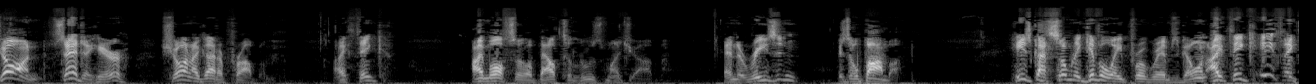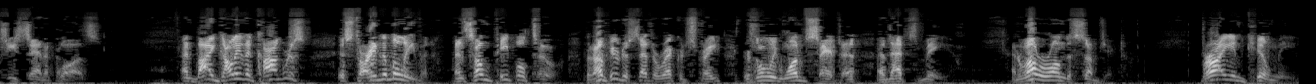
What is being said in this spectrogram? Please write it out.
Sean, Santa here. Sean, I got a problem. I think I'm also about to lose my job. And the reason is Obama. He's got so many giveaway programs going, I think he thinks he's Santa Claus. And by golly, the Congress is starting to believe it. And some people too. But I'm here to set the record straight. There's only one Santa, and that's me. And while we're on the subject, Brian Kilmeade.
